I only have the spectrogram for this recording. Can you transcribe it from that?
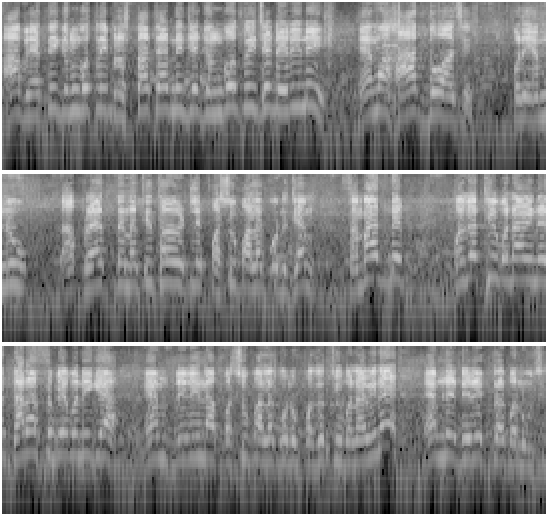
આ વહેતી ગંગોત્રી ભ્રષ્ટાચારની જે ગંગોત્રી છે ડેરીની, એમાં હાથ ધોવા છે. પણ એમનું આ પ્રયત્ન નથી થયો એટલે પશુપાલકોને જેમ સમાજને પગથિયું બનાવીને ધારાસભ્ય બની ગયા, એમ ડેરીના પશુપાલકોનું પગથિયું બનાવીને એમને ડિરેક્ટર બનવું છે.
